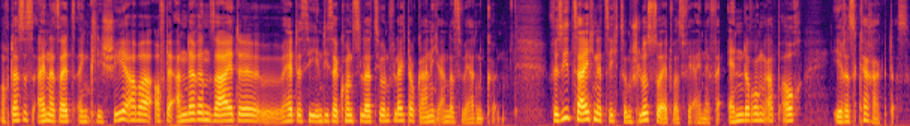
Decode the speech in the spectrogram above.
Auch das ist einerseits ein Klischee, aber auf der anderen Seite äh, hätte sie in dieser Konstellation vielleicht auch gar nicht anders werden können. Für sie zeichnet sich zum Schluss so etwas wie eine Veränderung ab, auch ihres Charakters.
